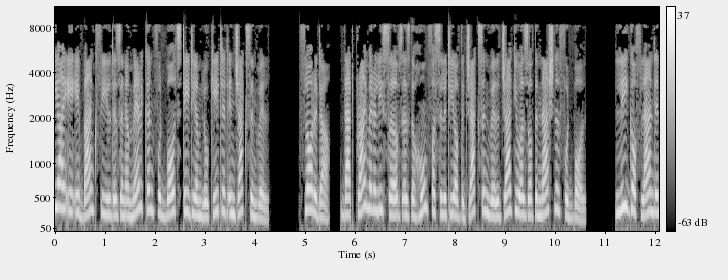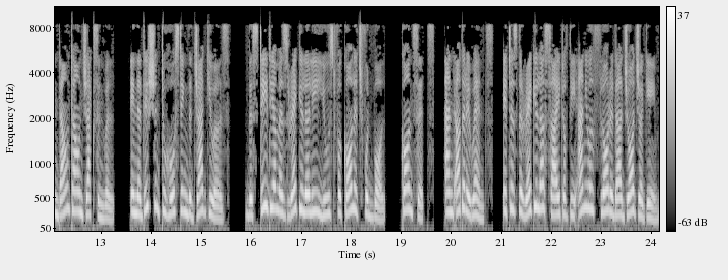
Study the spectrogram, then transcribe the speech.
TIAA Bank Field is an American football stadium located in Jacksonville, Florida, that primarily serves as the home facility of the Jacksonville Jaguars of the National Football League of Land in downtown Jacksonville. In addition to hosting the Jaguars, the stadium is regularly used for college football, concerts, and other events. It is the regular site of the annual Florida Georgia game,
